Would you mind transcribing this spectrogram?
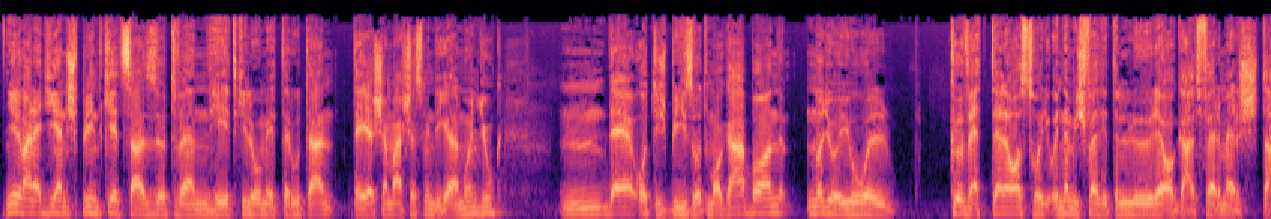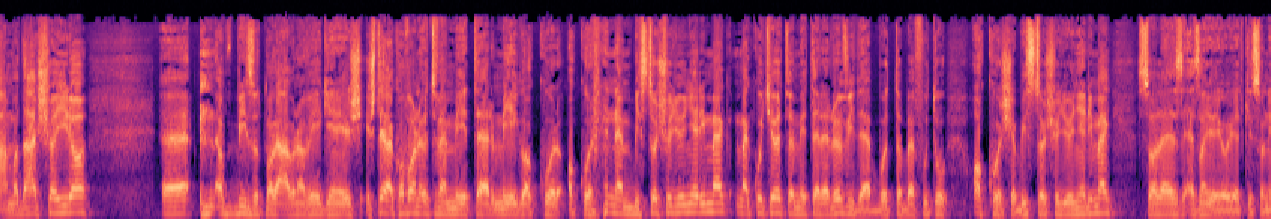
Nyilván egy ilyen sprint 257 km után teljesen más, ezt mindig elmondjuk, de ott is bízott magában, nagyon jól követte azt, hogy, hogy nem is feltétlenül ő reagált Fermers támadásaira, a bízott magában a végén, és, és tényleg, ha van 50 méter még, akkor, akkor nem biztos, hogy ő nyeri meg, meg hogyha 50 méterre rövidebb ott a befutó, akkor se biztos, hogy ő nyeri meg, szóval ez, ez nagyon jól jött ki Sonny.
